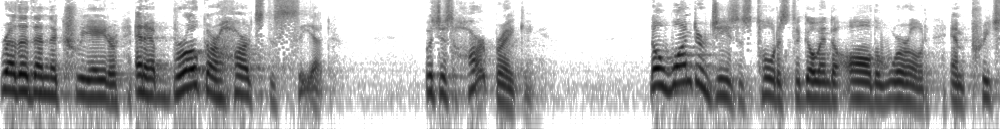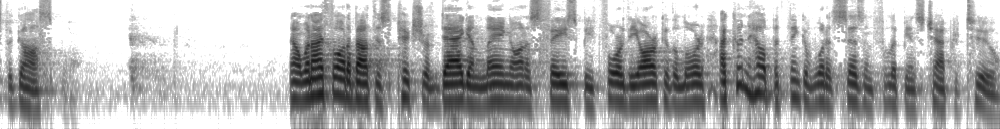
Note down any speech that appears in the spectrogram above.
rather than the creator, and it broke our hearts to see it. It was just heartbreaking. No wonder Jesus told us to go into all the world and preach the gospel. Now, when I thought about this picture of Dagon laying on his face before the ark of the Lord, I couldn't help but think of what it says in Philippians chapter 2.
